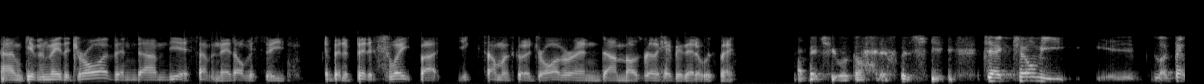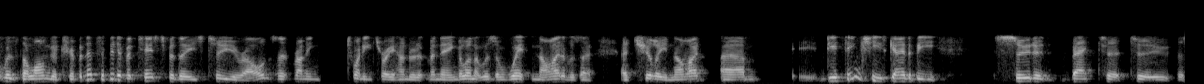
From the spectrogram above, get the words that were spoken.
um, giving me the drive, and um, yeah, something that obviously a bit of bittersweet, but someone's got a driver, and um, I was really happy that it was me. I bet you were glad it was you. Jack, tell me, like that was the longer trip, and that's a bit of a test for these two-year-olds at running 2300 at Menangle, and it was a wet night. It was a, a chilly night. Um, do you think she's going to be suited back to, to the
